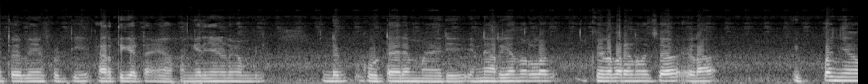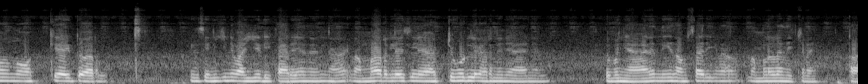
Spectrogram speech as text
ഏറ്റവും ഫുട്ടി കാർത്തികേട്ട അങ്ങനെ ഞാനിവിടെ കമ്പനി എന്റെ കൂട്ടുകാരന്മാര് എന്നെ അറിയാന്നുള്ള ഒക്കെ പറയണമെന്ന് വെച്ചാൽ എടാ ഇപ്പം ഞാൻ ഒന്ന് ഓക്കെ ആയിട്ട് വരണം. മീൻസ് എനിക്കിനി വയ്യടി. കരയാൻ ഞാൻ നമ്മളെ റിലേഷനിൽ ഏറ്റവും കൂടുതൽ കരഞ്ഞ ഞാനാണ്. ഇതിപ്പോൾ ഞാനും നീ സംസാരിക്കണ നമ്മളിവിടെ നിൽക്കണേ കേട്ടാ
